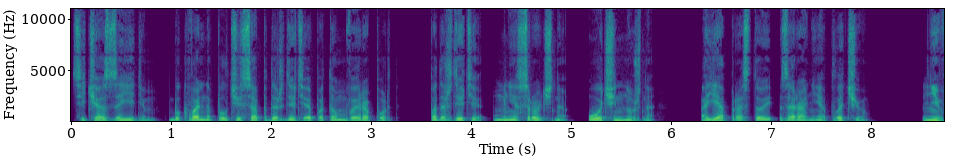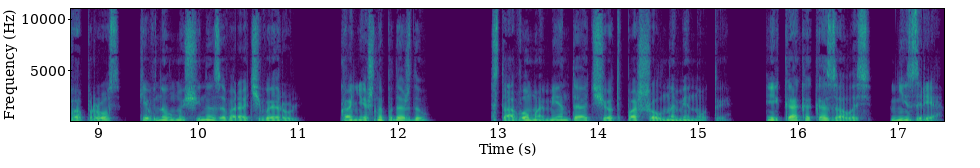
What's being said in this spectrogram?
«Сейчас заедем. Буквально полчаса подождете, а потом в аэропорт. Подождете? Мне срочно. Очень нужно. А я простой заранее оплачу». «Не вопрос», — кивнул мужчина, заворачивая руль. «Конечно, подожду». С того момента отчет пошел на минуты. И, как оказалось, не зря.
